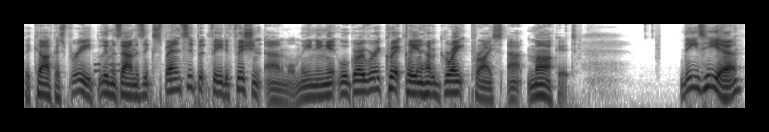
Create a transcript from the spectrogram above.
the carcass breed. Limousin is expensive but feed efficient animal, meaning it will grow very quickly and have a great price at market. These here,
